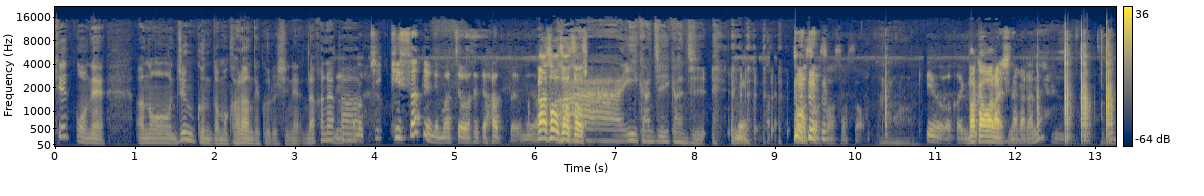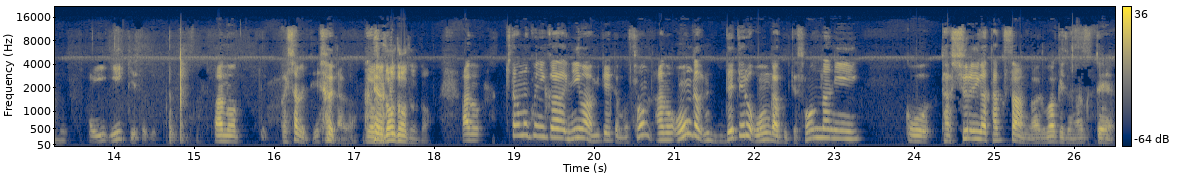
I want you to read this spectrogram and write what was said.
結構ね、あの、淳君とも絡んでくるしね、なかなあかの、き喫茶店で待ち合わせてはったよね。あ、そうそうそう。ああ、いい感じ、いい感じ。ね。そうそうそうそうそっていうのがわかりう。ます。バカ笑いしながらね。うん、いいいい喫茶店。あの、喋って、喋ったかどうぞどうぞどうぞ。あの、北の国から2話見てても、そんあの音楽、出てる音楽ってそんなに、こう、た種類がたくさんあるわけじゃなくて、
